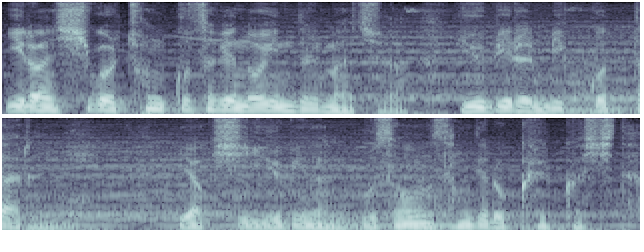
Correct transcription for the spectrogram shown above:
이런 시골 촌구석의 노인들마저 유비를 믿고 따르니 역시 유비는 무서운 상대로 클 것이다.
